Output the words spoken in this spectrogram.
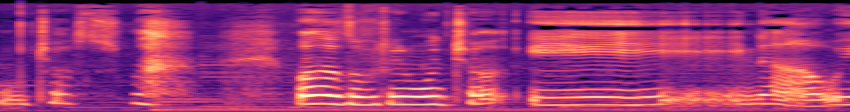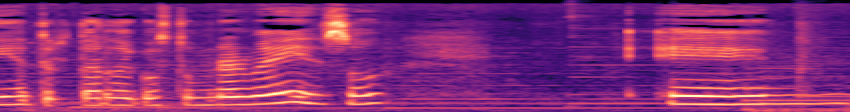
muchos, vamos a sufrir mucho y, nada, voy a tratar de acostumbrarme a eso. Em,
